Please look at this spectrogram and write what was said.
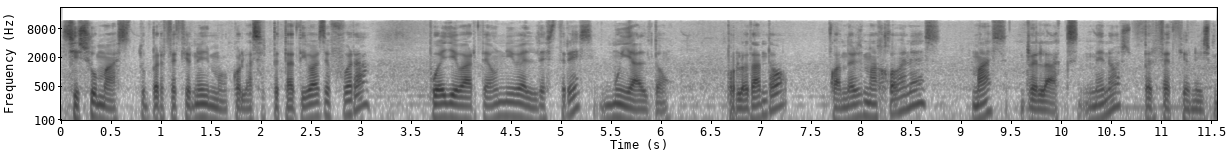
Si sumas tu perfeccionismo con las expectativas de fuera, puede llevarte a un nivel de estrés muy alto. Por lo tanto, cuando eres más jóvenes, más relax, menos perfeccionismo.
